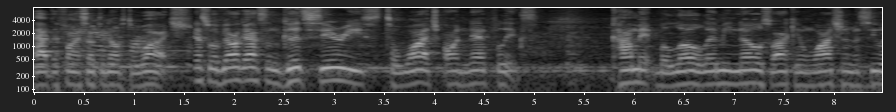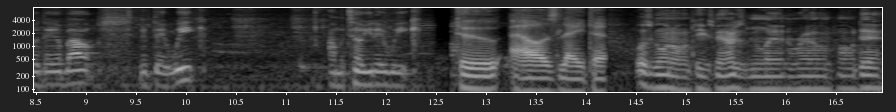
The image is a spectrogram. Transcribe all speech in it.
I have to find something else to watch. And so if y'all got some good series to watch on Netflix, comment below. Let me know so I can watch them and see what they about. If they weak, I'm gonna tell you they weak. Two hours later. What's going on, peeps, man? I've just been laying around all day.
